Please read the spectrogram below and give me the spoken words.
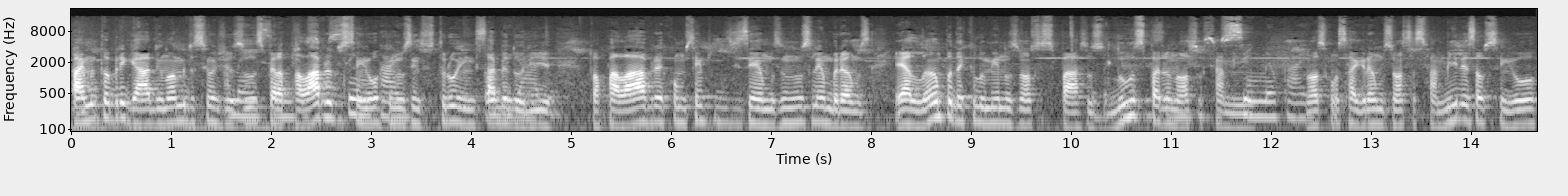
Pai, muito obrigado em nome do Senhor Jesus Amém, pela Senhor palavra Jesus. do Senhor que nos instrui em sabedoria. Obrigada. Tua palavra, como sempre dizemos e nos lembramos, é a lâmpada que ilumina os nossos passos, luz para o nosso caminho. Sim, meu Pai. Nós consagramos nossas famílias ao Senhor.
